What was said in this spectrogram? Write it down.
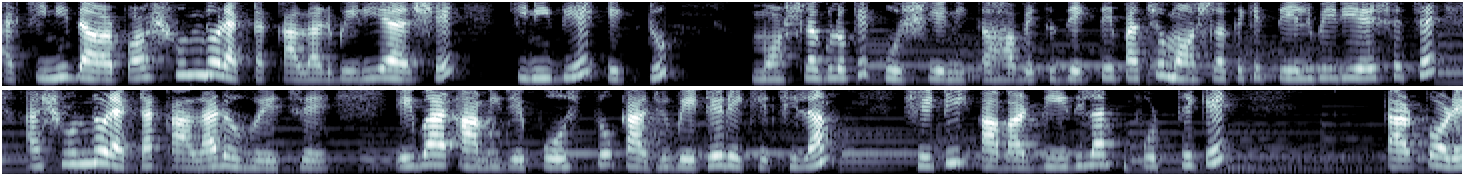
আর চিনি দেওয়ার পর সুন্দর একটা কালার বেরিয়ে আসে। চিনি দিয়ে একটু মশলাগুলোকে কষিয়ে নিতে হবে। তো দেখতেই পাচ্ছ মশলা থেকে তেল বেরিয়ে এসেছে আর সুন্দর একটা কালারও হয়েছে। এবার আমি যে পোস্ত কাজু বেটে রেখেছিলাম সেটি আবার দিয়ে দিলাম উপর থেকে। তারপরে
